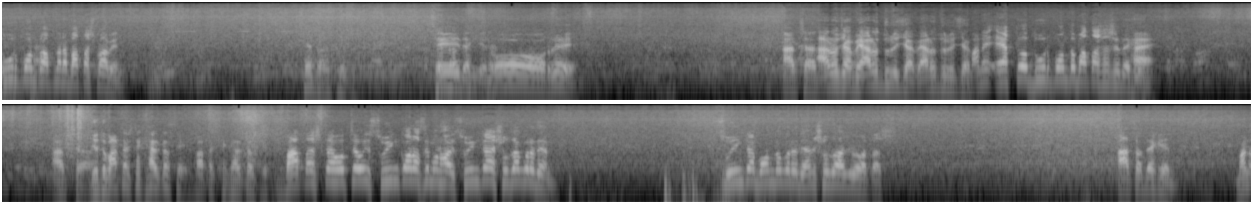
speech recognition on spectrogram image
দূর পর্যন্ত আপনারা বাতাস পাবেন। সে দাও। এই দেখেন ও রে আচ্ছা আচ্ছা। আরও যাবে আরও দূরে যাবে আরও দূরে যাবে। মানে এত দূর পর্যন্ত বাতাস আসে দেখেন। হ্যাঁ। আচ্ছা। যেহেতু বাতাসটা খেলতেছে বাতাসটা খেলতেছে। বাতাসটা হচ্ছে ওই সুইং করা আছে মনে হয়। সুইংটা সোজা করে দেন। সুইংটা বন্ধ করে দেন সোজা আসবে বাতাস। আচ্ছা দেখেন। মানে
